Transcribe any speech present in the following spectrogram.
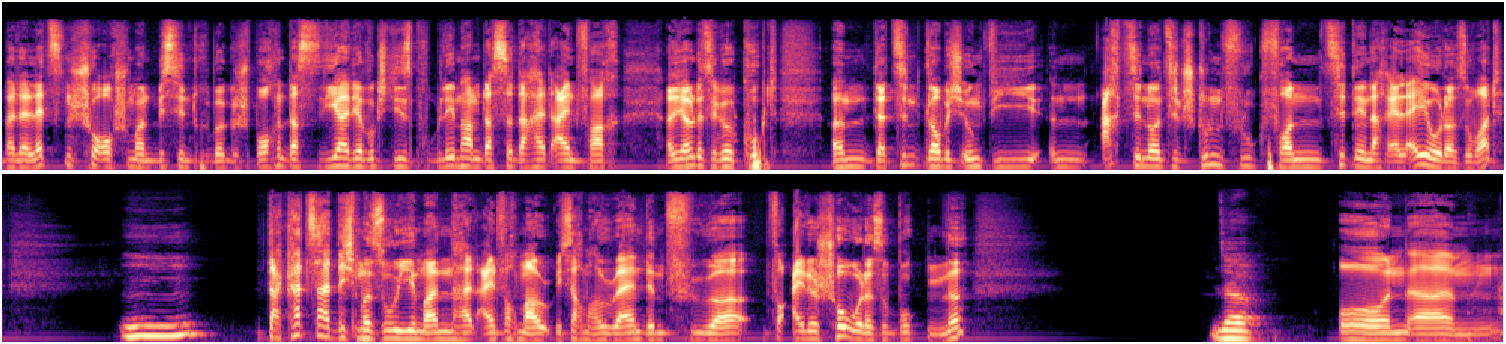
bei der letzten Show auch schon mal ein bisschen drüber gesprochen, dass die halt ja wirklich dieses Problem haben, dass sie da halt einfach, also wir haben das ja geguckt, ähm, das sind, glaube ich, irgendwie ein 18, 19 Stunden Flug von Sydney nach LA oder sowas. Da kannst du halt nicht mal so jemanden halt einfach mal, ich sag mal, random für, für eine Show oder so bucken, ne? ja. Und ähm,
